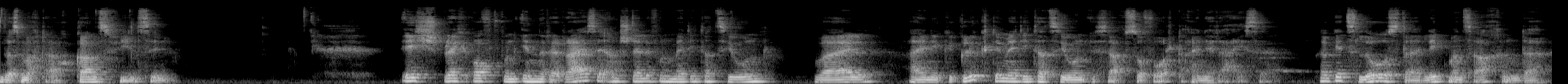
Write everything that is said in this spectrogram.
Das macht auch ganz viel Sinn. Ich spreche oft von innerer Reise anstelle von Meditation, weil eine geglückte Meditation ist auch sofort eine Reise. Da geht's los, da erlebt man Sachen, da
